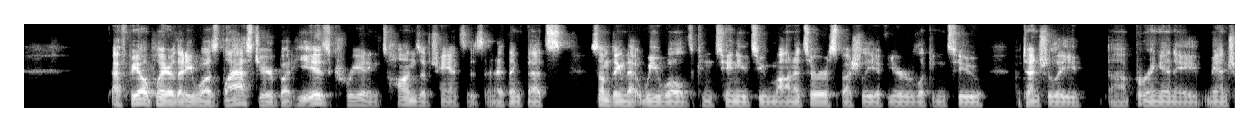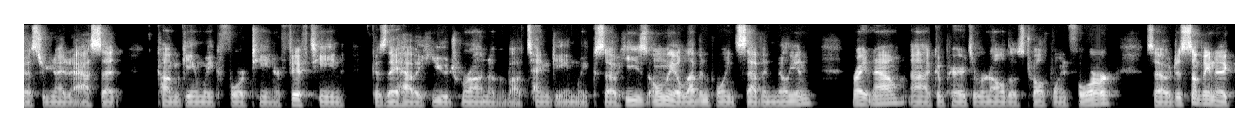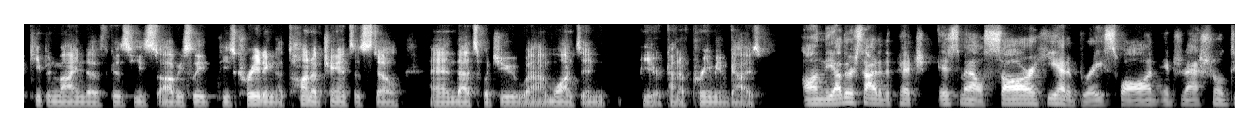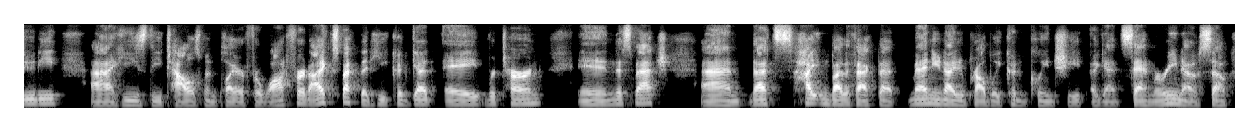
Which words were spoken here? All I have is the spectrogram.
FPL player that he was last year, but he is creating tons of chances. And I think that's something that we will continue to monitor, especially if you're looking to potentially uh, bring in a Manchester United asset come game week 14 or 15 because they have a huge run of about 10 game weeks. So he's only 11.7 million right now uh, compared to Ronaldo's 12.4. So just something to keep in mind of because he's obviously he's creating a ton of chances still, and that's what you um, want in your kind of premium guys. On the other side of the pitch, Ismail Sarr, he had a brace while on international duty. Uh, he's the talisman player for Watford. I expect that he could get a return in this match. And that's heightened by the fact that Man United probably couldn't clean sheet against San Marino. So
